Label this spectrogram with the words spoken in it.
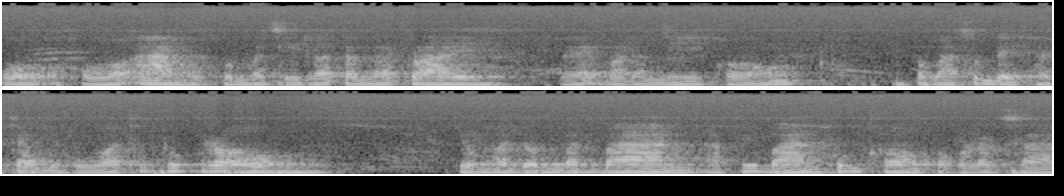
ก็ขออ้างอคุณพระศรีรัตนตรัยและบารมีของ พระบาทสมเด็จพระเจ้าอยู่หัวทุกๆพระองค์ จงมาดลบันบานอภิบาลคุ้มครองปกปักรักษา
